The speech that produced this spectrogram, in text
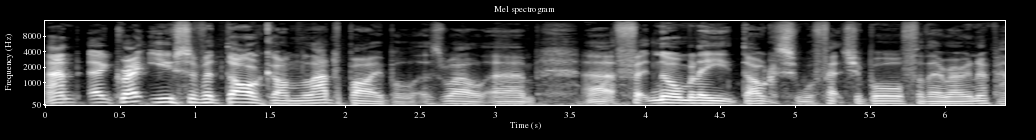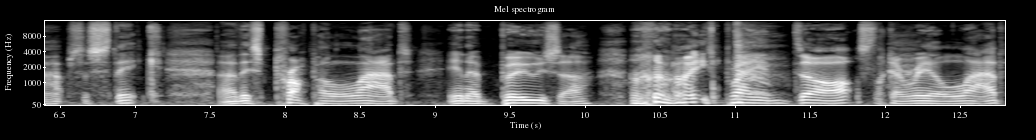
And a great use of a dog on Lad Bible as well. Um, uh, f- normally, dogs will fetch a ball for their owner, perhaps a stick. Uh, this proper lad in a boozer, he's playing darts like a real lad.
